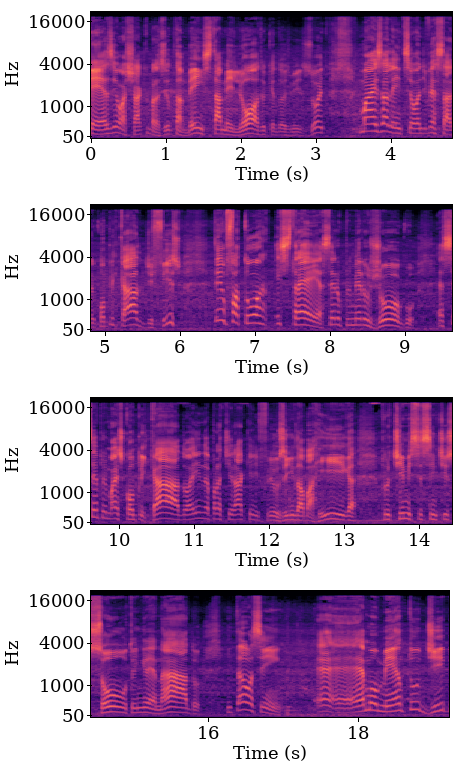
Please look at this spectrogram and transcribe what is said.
pese eu achar que o Brasil também está melhor do que 2018, mas além de ser um adversário complicado, difícil, tem o fator estreia, ser o primeiro jogo, é sempre mais complicado, ainda para tirar aquele friozinho da barriga, para o time se sentir solto, engrenado. Então, assim, é, é, é momento de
